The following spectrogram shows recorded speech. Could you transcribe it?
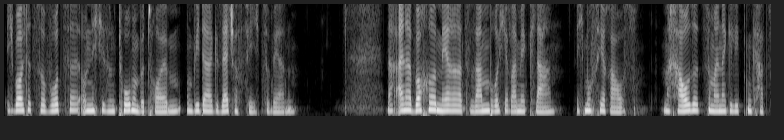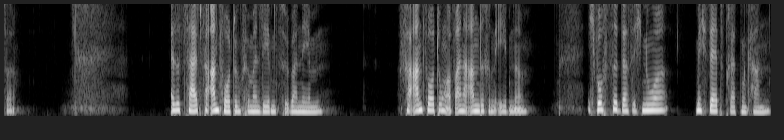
Ich wollte zur Wurzel und nicht die Symptome betäuben, um wieder gesellschaftsfähig zu werden. Nach einer Woche mehrerer Zusammenbrüche war mir klar, ich muss hier raus. nach Hause zu meiner geliebten Katze. Es ist Zeit, Verantwortung für mein Leben zu übernehmen. Verantwortung auf einer anderen Ebene. Ich wusste, dass ich nur mich selbst retten kann,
